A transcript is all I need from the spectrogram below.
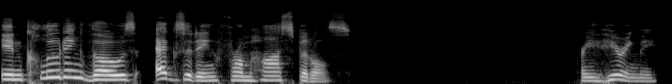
including those exiting from hospitals. Are you hearing me?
